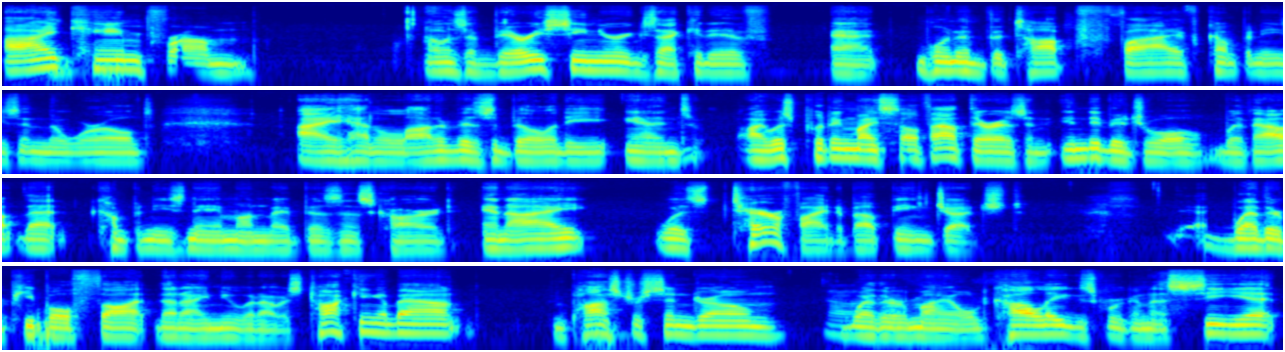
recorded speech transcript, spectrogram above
I came from, I was a very senior executive at one of the top five companies in the world. I had a lot of visibility and I was putting myself out there as an individual without that company's name on my business card. And I was terrified about being judged, whether people thought that I knew what I was talking about, imposter syndrome, oh, whether yeah. my old colleagues were going to see it,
